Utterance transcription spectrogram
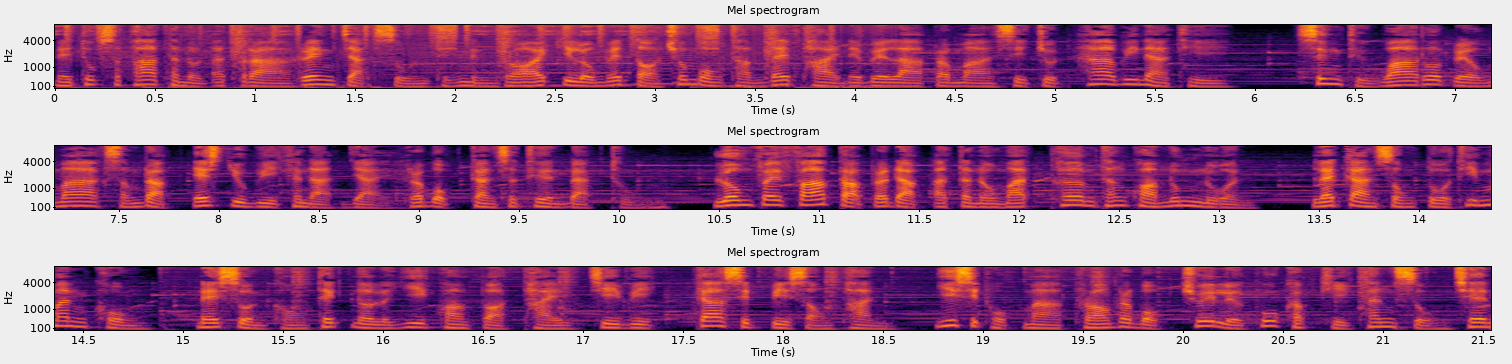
ในทุกสภาพถนนอัตราเร่งจาก 0 ถึง 100 กิโลเมตรต่อชั่วโมงทำได้ภายในเวลาประมาณ 4.5 วินาที ซึ่งถือว่ารวดเร็วมากสำหรับ SUV ขนาดใหญ่ระบบกันสะเทือนแบบถุง ลมไฟฟ้าปรับระดับอัตโนมัติเพิ่มทั้งความนุ่มนวลและการทรงตัวที่มั่นคง ในส่วนของเทคโนโลยีความปลอดภัย GV 90 ปี 2000 26 มาพร้อมระบบช่วยเหลือผู้ขับขี่ขั้นสูง เช่น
